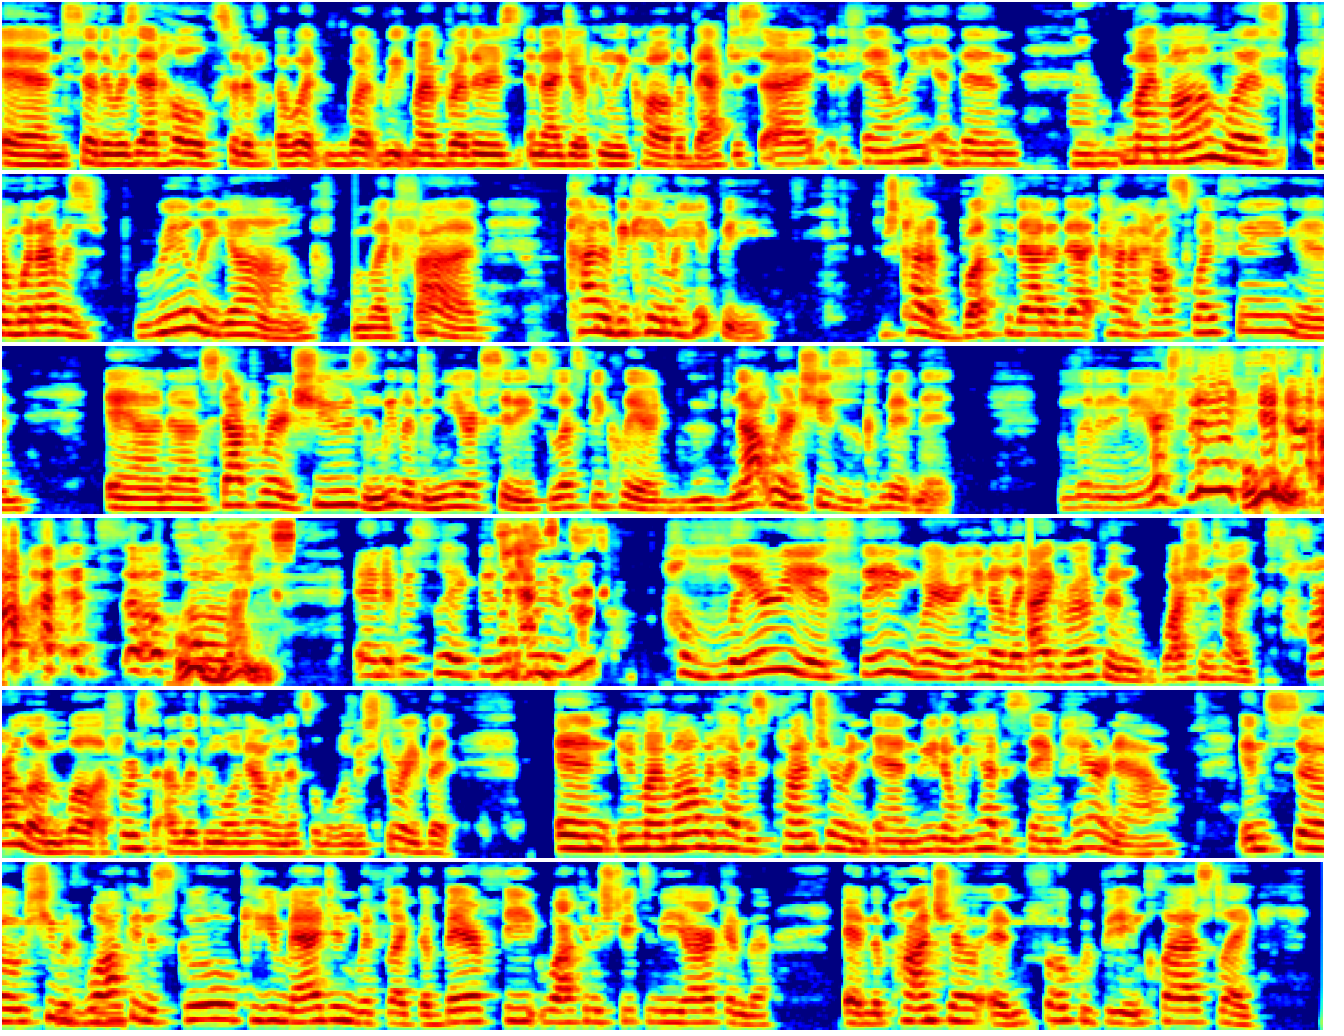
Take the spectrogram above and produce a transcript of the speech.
And so there was that whole sort of what what we my brothers and I jokingly call the Baptist side of the family, and then mm-hmm. my mom was from when I was really young, like five, kind of became a hippie. Just kind of busted out of that kind of housewife thing and and um, stopped wearing shoes. And we lived in New York City, so let's be clear: not wearing shoes is a commitment. Living in New York City, you know? and so oh, um, nice. And it was like this like, sort of hilarious thing where you know, like I grew up in Washington Heights, Harlem. Well, at first I lived in Long Island. That's a longer story, but and, and my mom would have this poncho and, and you know we had the same hair now and so she would mm-hmm. walk into school can you imagine with like the bare feet walking the streets of new york and the and the poncho and folk would be in class like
